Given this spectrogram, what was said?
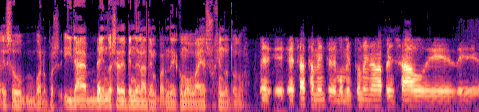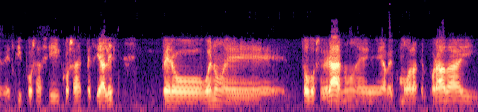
eso, bueno, pues irá viéndose, depende de, la de cómo vaya surgiendo todo? Eh, eh, exactamente, de momento no hay nada pensado de, de, tipos así, cosas especiales, pero bueno, todo se verá, ¿no? a ver cómo va la temporada y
